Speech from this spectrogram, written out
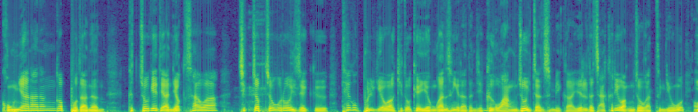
공연하는 것보다는 그쪽에 대한 역사와 직접적으로 이제 그 태국 불교와 기독교의 연관성이라든지 그 왕조 있지 않습니까? 예를 들어 짜크리 왕조 같은 경우 이.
